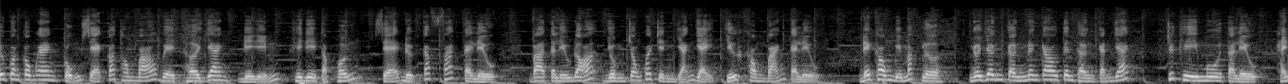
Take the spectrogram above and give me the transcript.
Cơ quan công an cũng sẽ có thông báo về thời gian, địa điểm khi đi tập huấn sẽ được cấp phát tài liệu và tài liệu đó dùng trong quá trình giảng dạy chứ không bán tài liệu. Để không bị mắc lừa, người dân cần nâng cao tinh thần cảnh giác. Trước khi mua tài liệu, hãy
